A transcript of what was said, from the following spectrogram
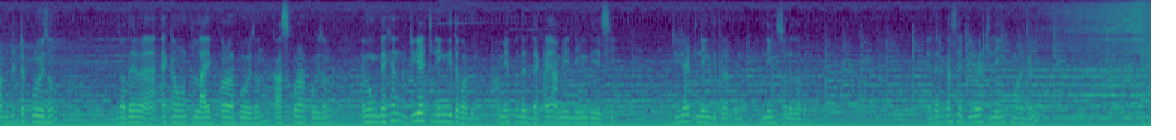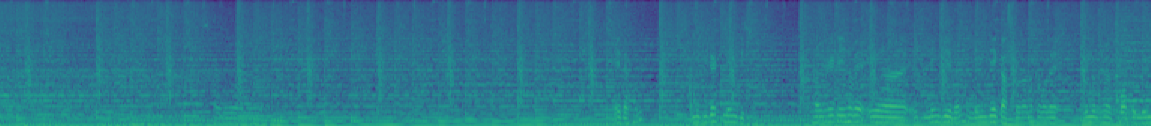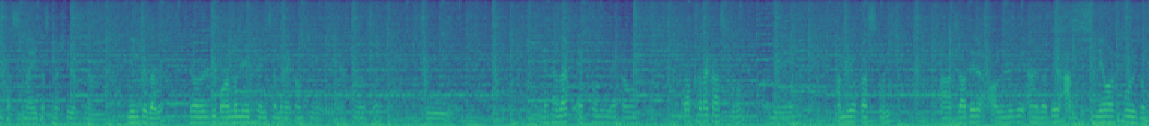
আপডেটটা প্রয়োজন, যাদের অ্যাকাউন্ট লাইভ করার প্রয়োজন, কাজ করার প্রয়োজন, এবং দেখেন ডিরেক্ট লিঙ্ক দিতে পারবেন, আমি আপনাদের দেখাই, আমি লিঙ্ক দিয়েছি ডিরেক্ট লিঙ্ক দিতে পারবেন লিঙ্ক চলে যাবে। এদের কাছে ডিরেক্ট লিঙ্ক মারবেন। এই দেখুন, আমি ডিরেক্ট লিঙ্ক দিচ্ছি। ডিরেক্ট এইভাবে লিঙ্ক দিয়ে দেন লিঙ্ক দিয়ে কাজ করবেন অনেকে বলে বিভিন্ন ধরনের কত লিঙ্ক আসছে না এই আসছে না, সেই আসছে না লিঙ্কে যাবে। অলরেডি বান্ন মিনিট হয়ে গেছে আমার অ্যাকাউন্টে এখন আছে, তো দেখা যাক এখন অ্যাকাউন্ট আপনারা কাজ করুন, আমি, আমিও কাজ করি। আর যাদের অলরেডি যাদের আপডেট নেওয়ার প্রয়োজন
